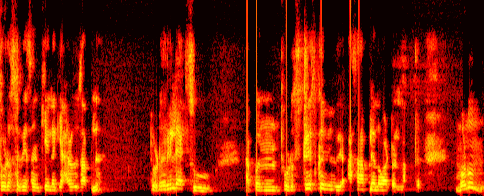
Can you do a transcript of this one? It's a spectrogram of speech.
थोडंसं व्यसन केलं की हळूच आपलं थोडं रिलॅक्स होऊ. आपण थोडं स्ट्रेस कमी होईल असं आपल्याला वाटायला लागतं. म्हणून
